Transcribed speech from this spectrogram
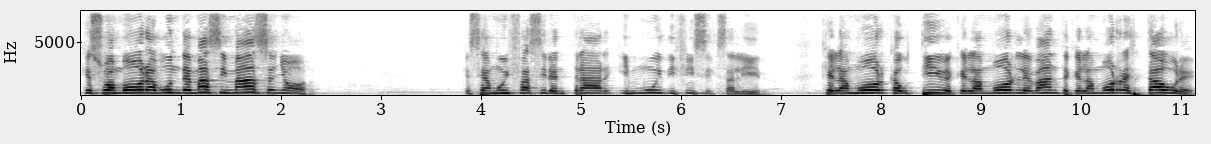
Que su amor abunde más y más, Señor. Que sea muy fácil entrar y muy difícil salir. Que el amor cautive, que el amor levante, que el amor restaure.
